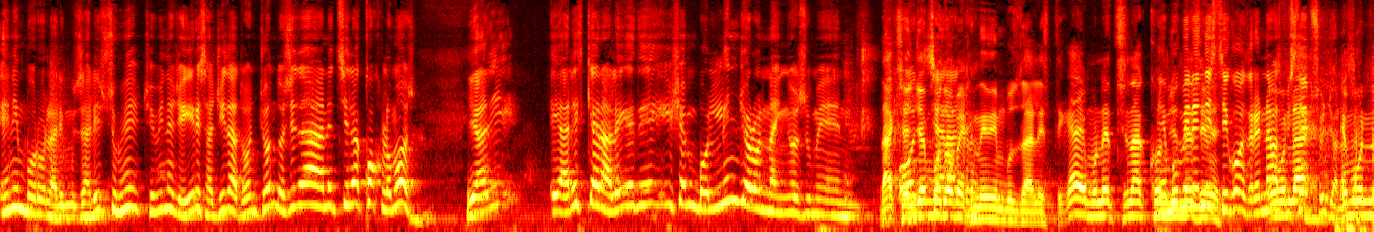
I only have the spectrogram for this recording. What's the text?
ε, δεν μπορώ λαλή μου ζαλίσουμε και μείνα και γύρισα και είδα τον και όντως ήταν έτσι ένα κόχλωμος. Γιατί η αλήθεια να λέγεται είχε πολύ καιρό να νιώσουμε Εντάξει, ότι και σε μου το ένα παιχνίδι μου ζαλιστικά, ήμουν έτσι να κοντινές. Ήμουν ενιστικός, ρε, να μας Ήμουνα- πιστέψουν κιόλας. Ήμουν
